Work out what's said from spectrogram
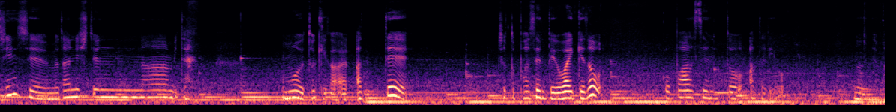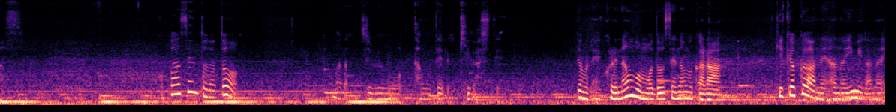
人生無駄にしてんなみたいな思う時があってちょっとパーセント弱いけど5%あたりを飲んでます。5%だとまだ自分を保てる気がして。でもねこれ何本もどうせ飲むから結局はねあの意味がない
